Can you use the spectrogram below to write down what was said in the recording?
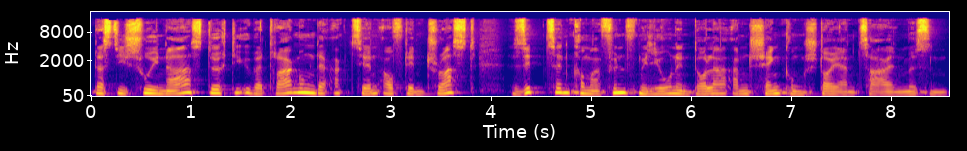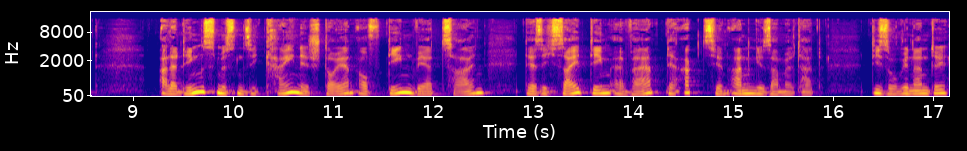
dass die Chouinards durch die Übertragung der Aktien auf den Trust 17,5 Millionen Dollar an Schenkungssteuern zahlen müssen. Allerdings müssen sie keine Steuern auf den Wert zahlen, der sich seit dem Erwerb der Aktien angesammelt hat, die sogenannte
